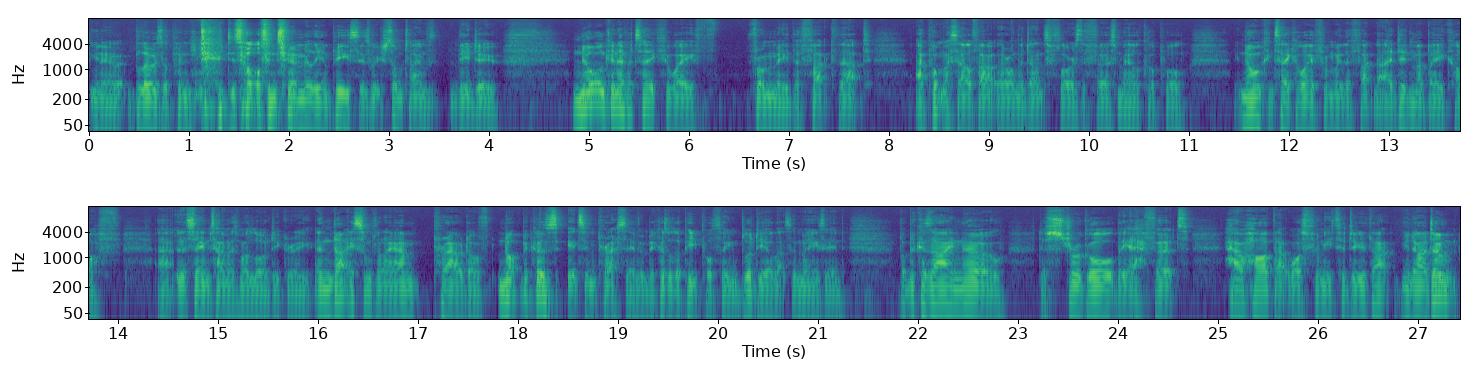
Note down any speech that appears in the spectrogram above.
you know, blows up and dissolves into a million pieces, which sometimes they do. No one can ever take away f- from me the fact that I put myself out there on the dance floor as the first male couple. No one can take away from me the fact that I did my bake off at the same time as my law degree. And that is something I am proud of, not because it's impressive and because other people think, bloody hell, that's amazing, but because I know the struggle, the effort, how hard that was for me to do that. You know, I don't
